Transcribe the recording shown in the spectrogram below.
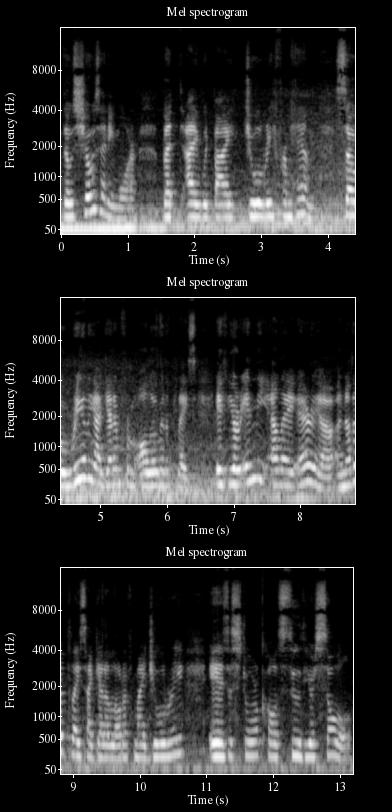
those shows anymore but I would buy jewelry from him. So really I get them from all over the place. If you're in the LA area, another place I get a lot of my jewelry is a store called Soothe Your Soul.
